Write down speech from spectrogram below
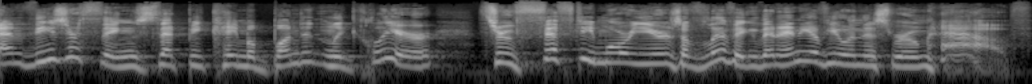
And these are things that became abundantly clear through 50 more years of living than any of you in this room have.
